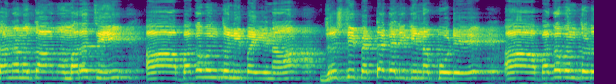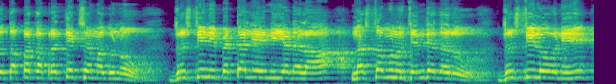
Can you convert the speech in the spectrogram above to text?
తనను తాను మరచి ఆ భగవంతుని పైన దృష్టి పెట్టగలిగినప్పుడే ఆ భగవంతుడు తప్పక ప్రత్యక్షమగును. దృష్టిని పెట్టలేని ఎడల నష్టమును చెందెదరు. దృష్టిలోనే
